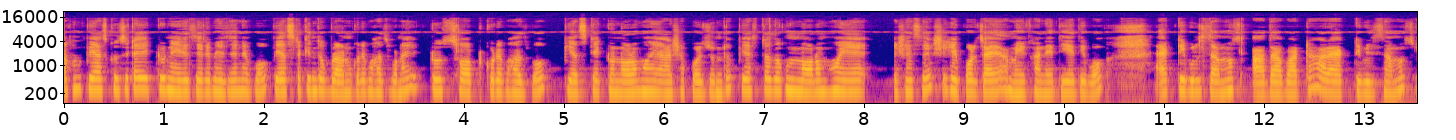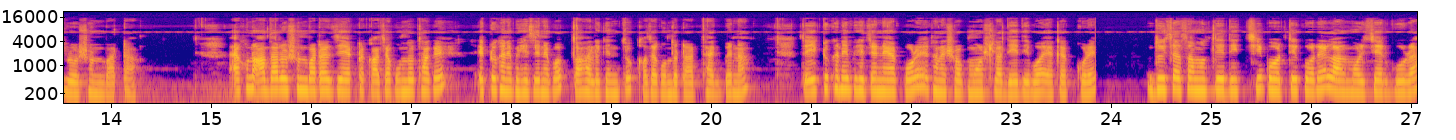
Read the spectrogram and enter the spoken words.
এখন পেঁয়াজ কুচিটা একটু নেড়ে চেড়ে ভেজে নেব। পেঁয়াজটা কিন্তু ব্রাউন করে ভাজবো না, একটু সফট করে ভাজবো। পেঁয়াজটা একটু নরম হয়ে আসা পর্যন্ত, পেঁয়াজটা যখন নরম হয়ে এসেছে সেই পর্যায়ে আমি এখানে দিয়ে দিব এক টেবিল চামচ আদা বাটা আর এক টেবিল চামচ রসুন বাটা। এখন আদা, রসুন বাটার যে একটা কাঁচা গন্ধ থাকে, একটুখানি ভেজে নেব, তাহলে কিন্তু কাঁচা গন্ধটা আর থাকবে না। তো একটুখানি ভেজে নেওয়ার পরে এখানে সব মশলা দিয়ে দিব এক এক করে। দুই চা চামচ দিয়ে দিচ্ছি ভর্তি করে লাল মরিচের গুঁড়া।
